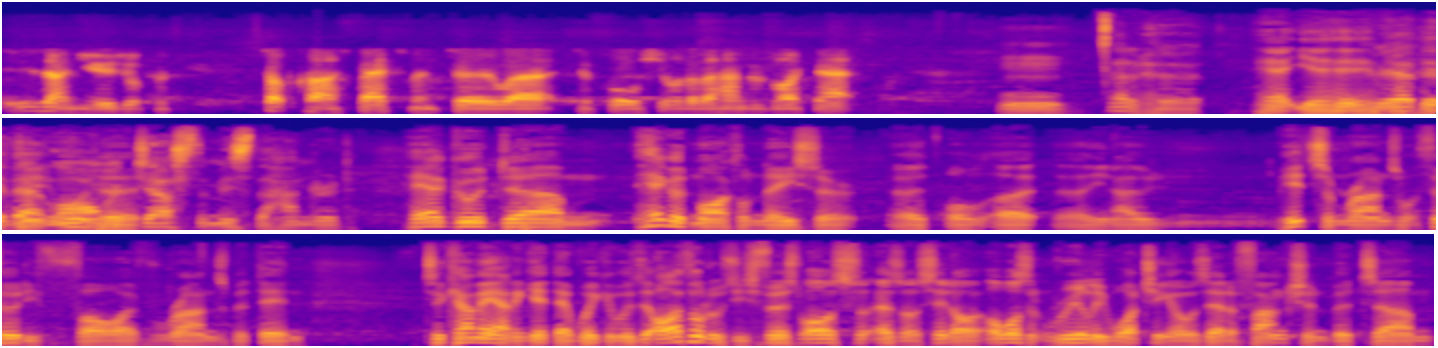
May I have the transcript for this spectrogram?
it is unusual for top class batsmen to uh, to fall short of 100 like that. That'd hurt. How, yeah, Be out there that long hurt. with just to miss the hundred. How good, um, how good Michael Neser, uh, uh, uh, you know, hit some runs, what, 35 runs, but then to come out and get that wicket was, I thought it was his first, I was, as I said, I, I wasn't really watching, I was at a function, but um,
